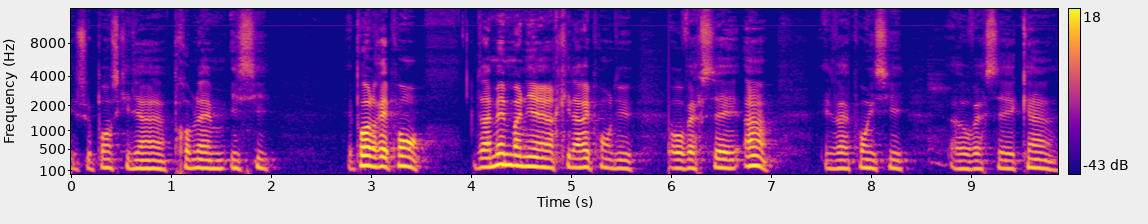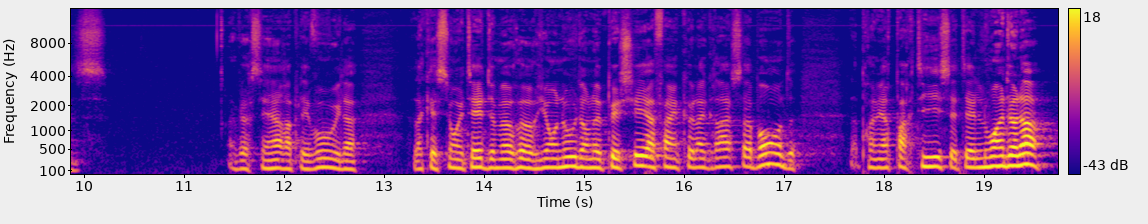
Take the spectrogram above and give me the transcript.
Et je pense qu'il y a un problème ici. Et Paul répond de la même manière qu'il a répondu au verset 1. Il répond ici euh, au verset 15. Verset 1, rappelez-vous, la question était demeurerions-nous dans le péché afin que la grâce abonde? La première partie, c'était loin de là.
